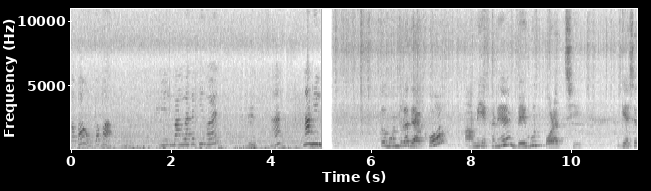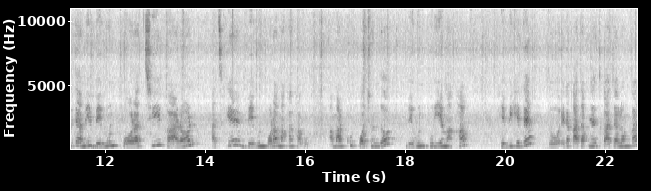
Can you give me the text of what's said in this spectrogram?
পাপা ও পাপা মিল বাংলাতে কি হয়? হ্যাঁ? না মিল তো বন্ধুরা দেখো আমি এখানে বেগুন পড়াচ্ছি। গ্যাসেতে আমি বেগুন পড়াচ্ছি, কারণ আজকে বেগুন পোড়া মাখা খাব। আমার খুব পছন্দ বেগুন পুড়িয়ে মাখা হেভি খেতে। তো এটা কাঁচা পেঁয়াজ, কাঁচা লঙ্কা,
